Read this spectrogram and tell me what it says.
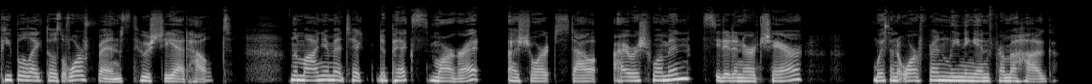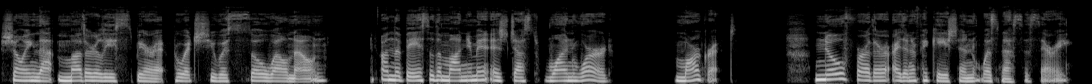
people like those orphans who she had helped. The monument t- depicts Margaret, a short, stout Irish woman seated in her chair with an orphan leaning in from a hug, showing that motherly spirit for which she was so well known. On the base of the monument is just one word Margaret. No further identification was necessary.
